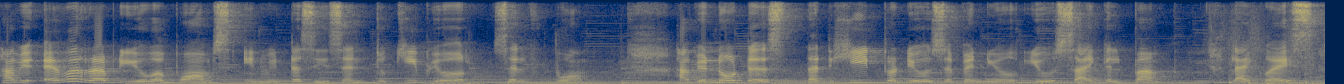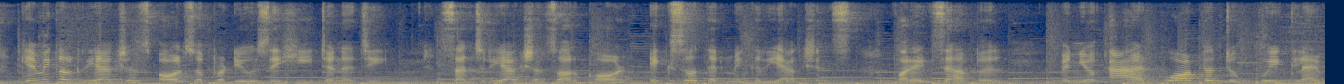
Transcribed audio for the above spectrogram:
Have you ever rubbed your palms in winter season to keep yourself warm? Have you noticed that heat produced when you use cycle pump? Likewise, chemical reactions also produce a heat energy. Such reactions are called exothermic reactions. For example, when you add water to quicklime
